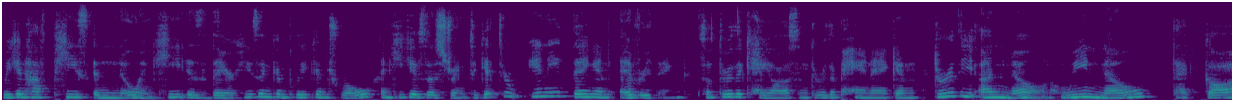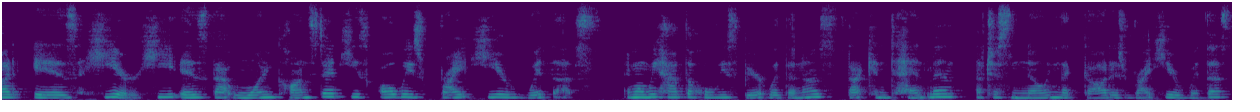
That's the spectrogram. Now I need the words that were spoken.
We can have peace in knowing He is there. He's in complete control and He gives us strength to get through anything and everything. So, through the chaos and through the panic and through the unknown, we know that God is here. He is that one constant. He's always right here with us. And when we have the Holy Spirit within us, that contentment of just knowing that God is right here with us,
